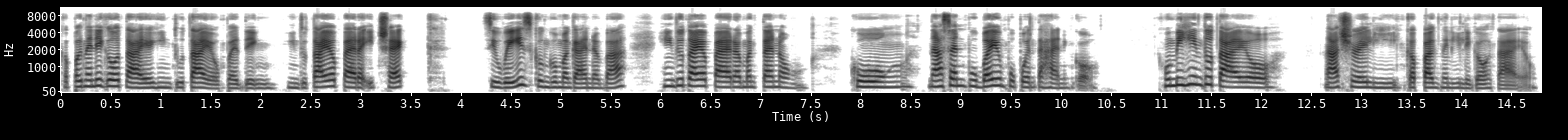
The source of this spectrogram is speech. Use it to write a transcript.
Kapag naligaw tayo, hinto tayo. Pwedeng hinto tayo para i-check si Waze kung gumagana ba. Hinto tayo para magtanong kung nasan po ba yung pupuntahan ko. Humihinto tayo naturally kapag naliligaw tayo.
